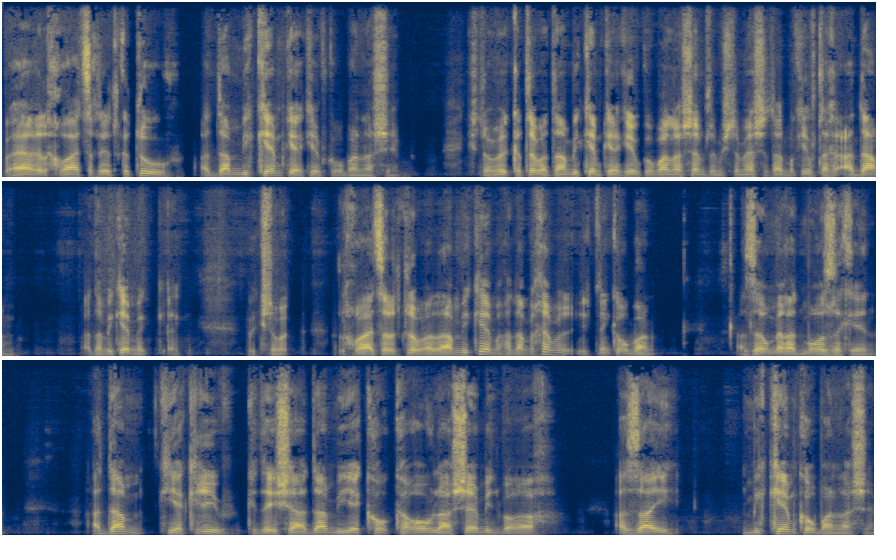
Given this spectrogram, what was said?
והיה לכאורה צריך להיות כתוב, אדם מכם כי יקריב קורבן להשם. כשאתה אומר, כתב אדם מכם כי יקריב קורבן להשם, זה משתמע שאתה מקריב את האדם. אדם וכשאתה לכאורה צריך להיות כתוב, אדם מכם, אדם מכם ייתן קורבן. אז זה אומר אדמו"ר הזקן, אדם כי יקריב כדי שהאדם יהיה קרוב להשם יתברך, אזי מכם קורבן להשם.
